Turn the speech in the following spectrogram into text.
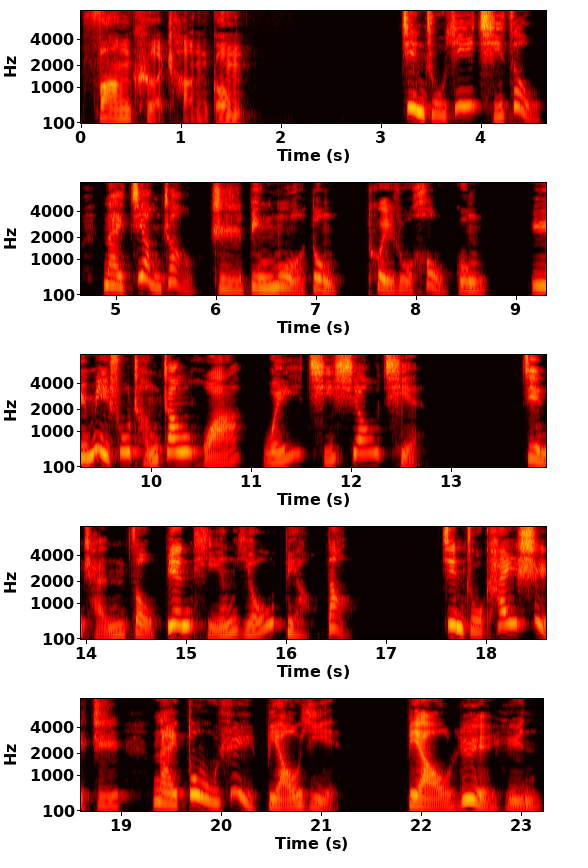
方可成功。晋主依其奏，乃降诏止兵莫动，退入后宫，与秘书丞张华为其消遣。近臣奏边庭有表道。晋主开示之，乃杜预表也。表略云：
